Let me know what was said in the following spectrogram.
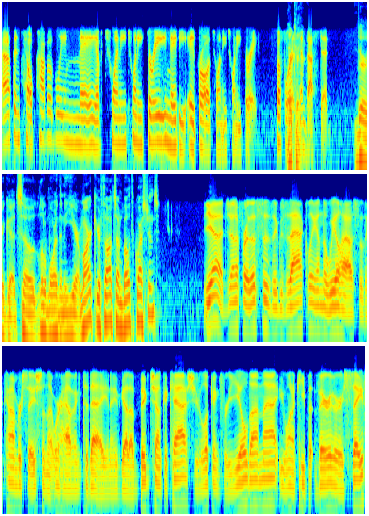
up until probably May of 2023, maybe April of 2023 before okay. it's invested. Very good. So a little more than a year. Mark, your thoughts on both questions? Yeah, Jennifer, this is exactly in the wheelhouse of the conversation that we're having today. You know, you've got a big chunk of cash, you're looking for yield on that, you want to keep it very, very safe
